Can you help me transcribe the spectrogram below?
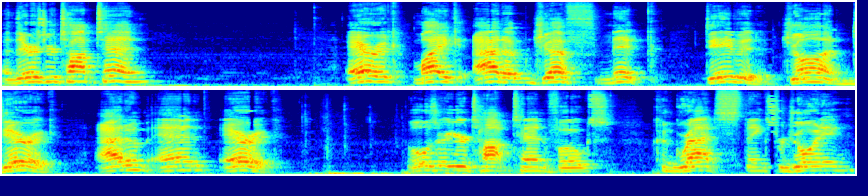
And there's your top 10. Eric, Mike, Adam, Jeff, Nick, David, John, Derek, Adam, and Eric. Those are your top 10, folks. Congrats. Thanks for joining.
